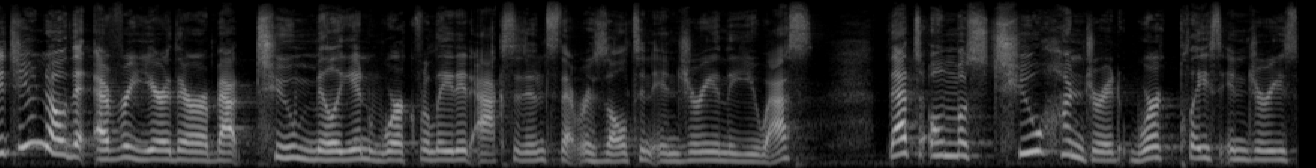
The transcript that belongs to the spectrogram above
Did you know that every year there are about 2 million work related accidents that result in injury in the US? That's almost 200 workplace injuries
